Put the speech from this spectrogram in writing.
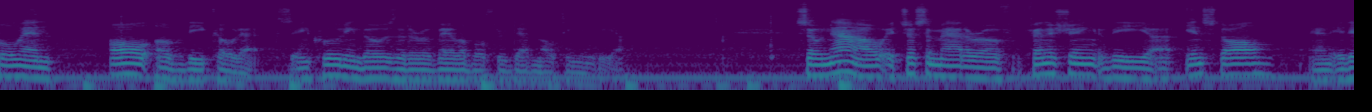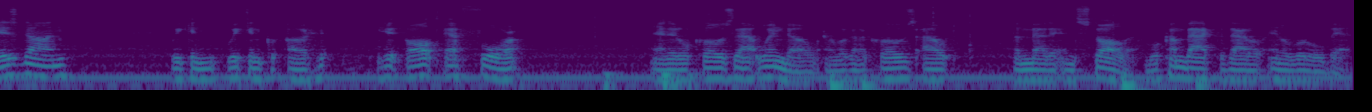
pull in all of the codecs, including those that are available through Deb Multimedia. So now it's just a matter of finishing the uh, install and it is done. We can we can uh, hit, hit Alt F4 and it'll close that window and we're going to close out the meta installer. We'll come back to that in a little bit.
